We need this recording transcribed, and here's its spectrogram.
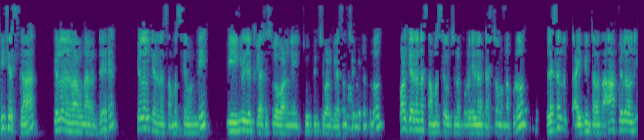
టీచర్స్గా పిల్లలు ఎలా ఉండాలంటే పిల్లలకి ఏదైనా సమస్య ఉండి మీ ఇండివిజువల్ క్లాసెస్లో వాళ్ళని చూపించి వాళ్ళకి లెసన్స్ చెప్పేటప్పుడు వాళ్ళకి ఏదైనా సమస్య వచ్చినప్పుడు ఏదైనా కష్టం ఉన్నప్పుడు లెసన్ అయిపోయిన తర్వాత ఆ పిల్లల్ని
